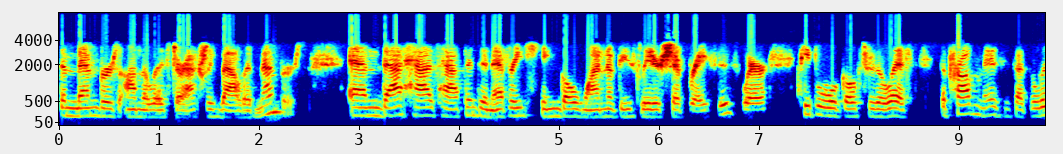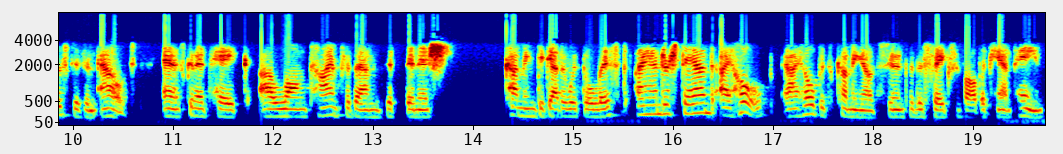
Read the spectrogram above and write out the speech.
the members on the list are actually valid members. And that has happened in every single one of these leadership races where people will go through the list. The problem is, is that the list isn't out and it's going to take a long time for them to finish coming together with the list. I understand. I hope. I hope it's coming out soon for the sakes of all the campaigns.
